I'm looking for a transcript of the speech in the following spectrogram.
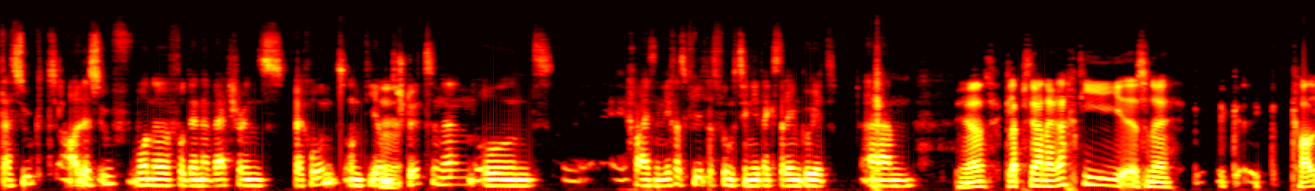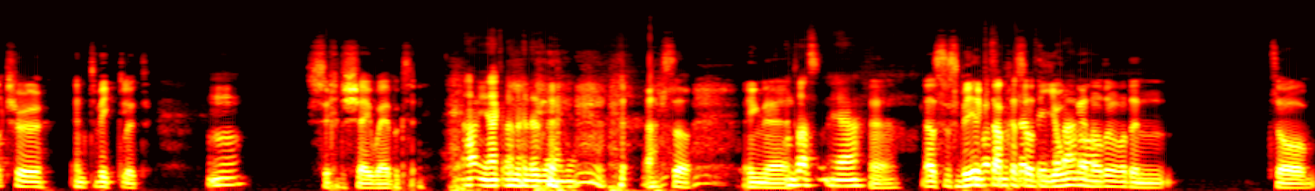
der sucht alles auf, was er von diesen Veterans bekommt und die Ja. unterstützen ihn und ich weiß nicht, ich habe das Gefühl, das funktioniert extrem gut. Ähm, ja, ich glaube, sie haben eine rechte, äh, so eine Culture entwickelt. mh, Das war sicher der Shea Weber gewesen. habe ich auch gerade sagen. also, irgendwie, Und was, ja, ja. Also es wirkt einfach so die Jungen, oder, die dann so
